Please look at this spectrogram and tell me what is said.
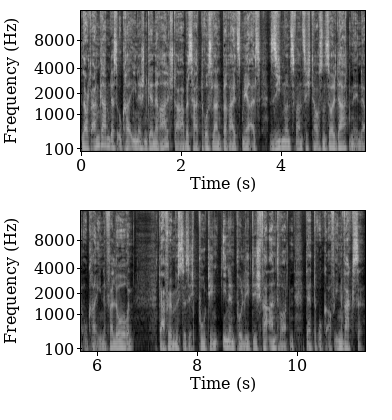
Laut Angaben des ukrainischen Generalstabes hat Russland bereits mehr als 27.000 Soldaten in der Ukraine verloren. Dafür müsste sich Putin innenpolitisch verantworten. Der Druck auf ihn wachse.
